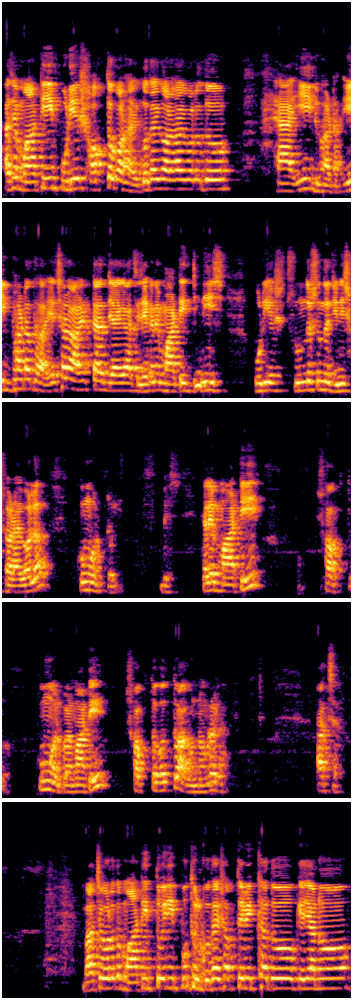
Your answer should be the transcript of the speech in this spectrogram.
আচ্ছা মাটি পুড়িয়ে শক্ত করা হয়। কোথায় করা হয় বলো তো? হ্যাঁ ইট ভাটা। ইট ভাটা তো হয়। এছাড়া আরেকটা জায়গা আছে যেখানে মাটির জিনিস পুড়িয়ে সুন্দর সুন্দর জিনিস করা হয়। বলো কুমোরটই বেশ তাহলে মাটি শক্ত। কুমোর পর মাটি শক্ত করতে আগুন নোংরা লাগে। আচ্ছা বাচ্চা বলো তো, মাটির তৈরি পুতুল কোথায় সবচেয়ে বিখ্যাত, কে জানো?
